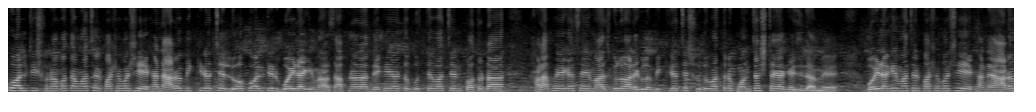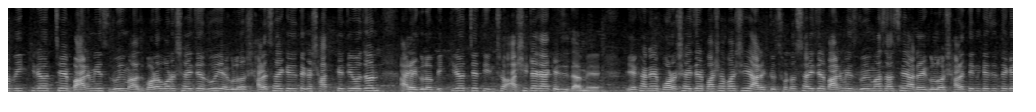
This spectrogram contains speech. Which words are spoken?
কোয়ালিটির সোনাপাতা মাছের পাশাপাশি এখানে আরও বিক্রি হচ্ছে লো কোয়ালিটির বৈরাগী মাছ। আপনারা দেখে হয়তো বুঝতে পারছেন কতটা খারাপ হয়ে গেছে এই মাছগুলো আর এগুলো বিক্রি হচ্ছে শুধুমাত্র পঞ্চাশ টাকা কেজি দামে। বৈরাগী মাছের পাশাপাশি এখানে আরও বিক্রি হচ্ছে বার্মিস রুই মাছ, বড় বড় সাইজের রুই, এগুলো সাড়ে ছয় কেজি থেকে সাত কেজি ওজন, আর এগুলো বিক্রি হচ্ছে তিনশো আশি টাকা কেজি দামে। এখানে বড় সাইজের পাশাপাশি আর একটু ছোটো সাইজের বার্মিস রুই মাছ আছে, আর এগুলো সাড়ে তিন কেজি থেকে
